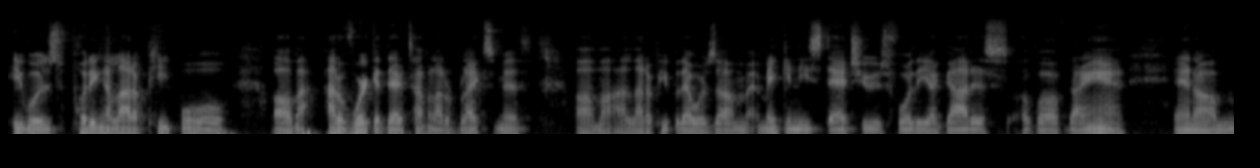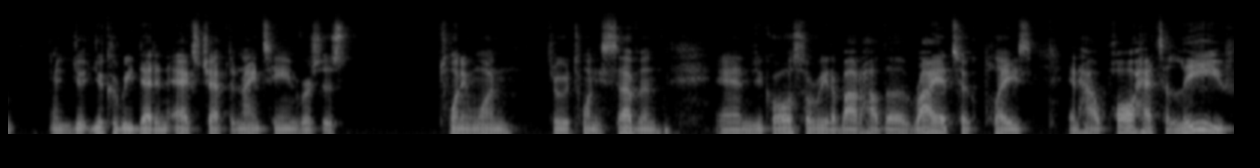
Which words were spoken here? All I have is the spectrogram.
he was putting a lot of people um, out of work at that time. A lot of blacksmith. Um, a, a, lot of people that was um, making these statues for the uh, goddess of, of Diane, and um, you, you could read that in Acts chapter 19, verses 21 through 27. And you could also read about how the riot took place and how Paul had to leave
